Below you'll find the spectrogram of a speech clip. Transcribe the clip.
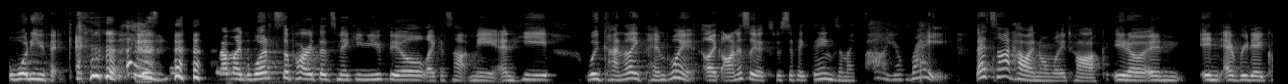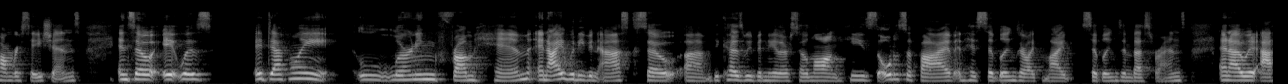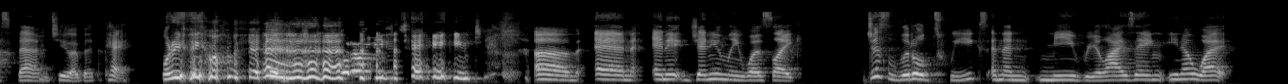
what do you think? I'm like what's the part that's making you feel like it's not me? And he would kind of like pinpoint like honestly like specific things. I'm like oh you're right. That's not how i normally talk you know in in everyday conversations. And so it was it definitely learning from him. And i would even ask so um, because we've been together so long he's the oldest of five and his siblings are like my siblings and best friends. And i would ask them too. I'd be like okay what do you think about this what do I need to change um, and and it genuinely was like just little tweaks and then me realizing you know what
